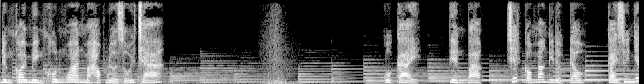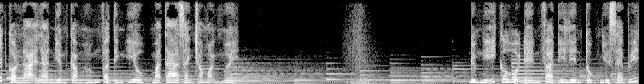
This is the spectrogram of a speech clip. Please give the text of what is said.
đừng coi mình khôn ngoan mà học lừa dối trá. Của cải, tiền bạc, chết có mang đi được đâu. Cái duy nhất còn lại là niềm cảm hứng và tình yêu mà ta dành cho mọi người. Đừng nghĩ cơ hội đến và đi liên tục như xe buýt.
